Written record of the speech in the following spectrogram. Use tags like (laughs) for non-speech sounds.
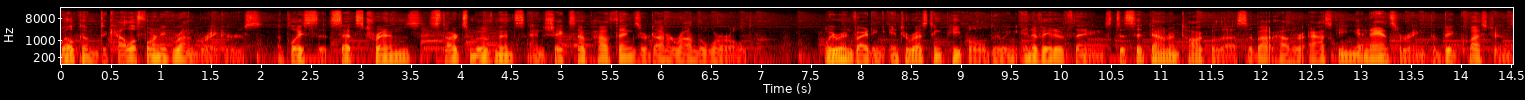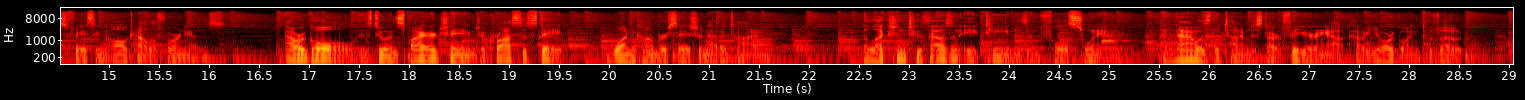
Welcome to California Groundbreakers, a place that sets trends, starts movements, and shakes up how things are done around the world. We're inviting interesting people doing innovative things to sit down and talk with us about how they're asking and answering the big questions facing all Californians. Our goal is to inspire change across the state, one conversation at a time. Election 2018 is in full swing, and now is the time to start figuring out how you're going to vote.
